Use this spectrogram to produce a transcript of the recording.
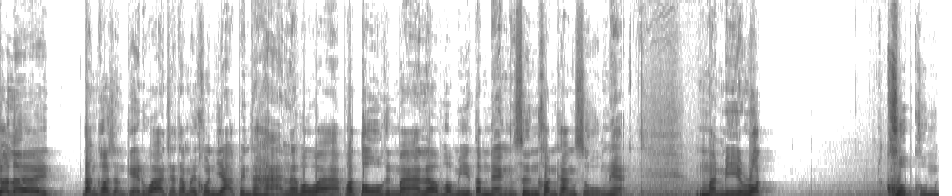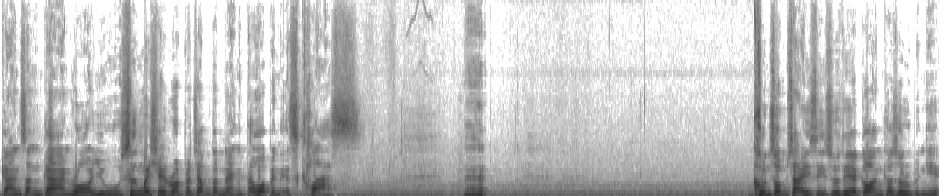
ก็เลยตั้งข้อสังเกตว่าจะทำให้คนอยากเป็นทหารแล้วเพราะว่าพอโตขึ้นมาแล้วพอมีตำแหน่งซึ่งค่อนข้างสูงเนี่ย มันมีรถควบคุมการสั่งการรออยู่ ซึ่งไม่ใช่รถประจำตำแหน่ง แต่ว่าเป็น S class นะฮะคุณสมชัยศรีสุธิยากรเขาสรุปอย่างนี้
